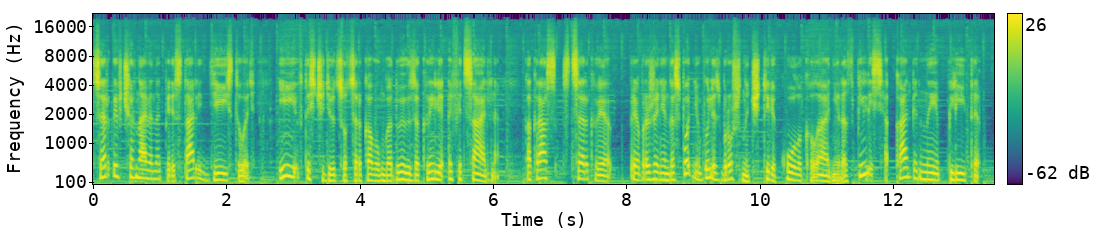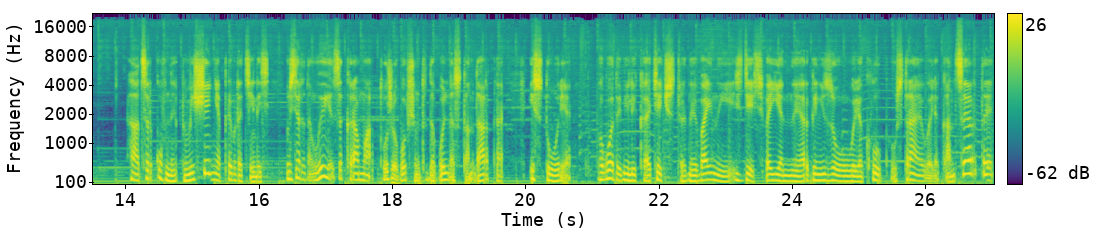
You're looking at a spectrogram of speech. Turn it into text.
церкви в Чернавино перестали действовать, и в 1940 году их закрыли официально. Как раз с церкви Преображения Господня были сброшены четыре колокола, они разбились, а каменные плиты – церковные помещения превратились в зерновые закрома. Тоже, в общем-то, довольно стандартная история. В годы Великой Отечественной войны здесь военные организовывали клуб, устраивали концерты,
